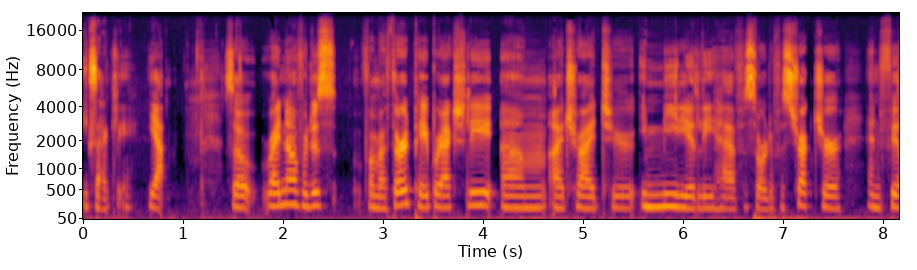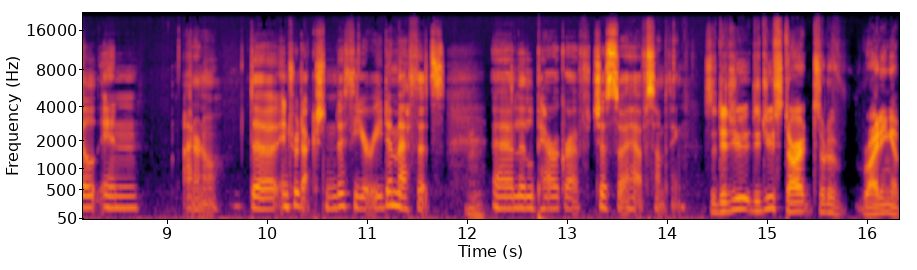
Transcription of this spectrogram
Exactly. Yeah. So right now, for just for my third paper, actually, um, I tried to immediately have a sort of a structure and fill in, I don't know, the introduction, the theory, the methods, Mm. a little paragraph, just so I have something. So did you did you start sort of writing a,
